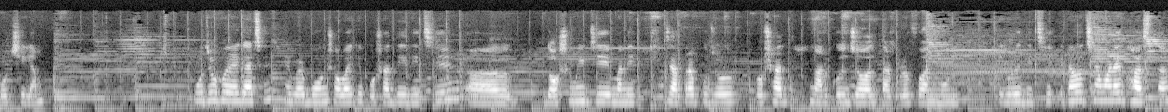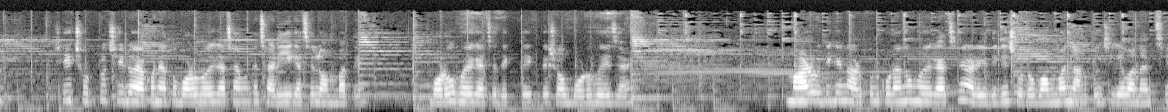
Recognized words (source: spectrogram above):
করছিলাম। পুজো হয়ে গেছে। এবার বোন সবাইকে প্রসাদ দিয়ে দিচ্ছে। দশমীর যে মানে যাত্রা পুজোর প্রসাদ, নারকোল জল, তারপরে ফলমূল এগুলো দিচ্ছে। এটা হচ্ছে আমার এক ভাস্তা। সেই ছোট্ট ছিল, এখন এত বড় হয়ে গেছে, আমাকে ছাড়িয়ে গেছে লম্বাতে। বড় হয়ে গেছে, দেখতে দেখতে সব বড় হয়ে যায়। মার ওদিকে নারকোল কোড়ানো হয়ে গেছে, আর এইদিকে ছোটো বম্মা নারকোল চিড়ে বানাচ্ছে।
